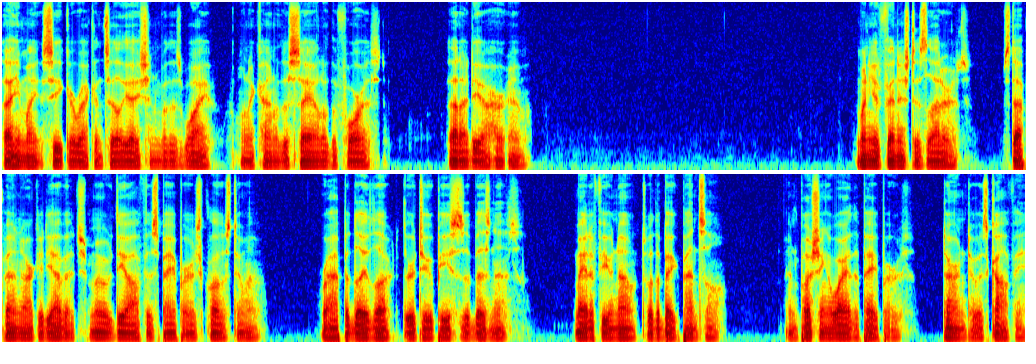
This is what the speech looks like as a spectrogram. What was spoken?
that he might seek a reconciliation with his wife on account of the sale of the forest, that idea hurt him. When he had finished his letters, Stepan Arkadyevitch moved the office papers close to him, rapidly looked through two pieces of business, made a few notes with a big pencil, and pushing away the papers, turned to his coffee.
